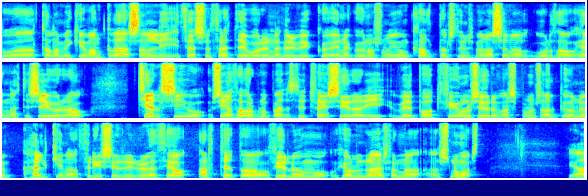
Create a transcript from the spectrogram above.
búið að tala mikið um vandraði Arsenal í þessum þætti, voru hérna fyrir viku Einar Guðnarsson og Jón Kaldal stuðnismenn Arsenal voru þá hérna eftir sigur á Chelsea og síðan þá er búin að bætast við tvei sírar í viðbót, fjónul síður um Varsbjörnums albíunum helgina, þrý sírar í röð hjá Arteta og félögum og hjólun er aðeins farin að snúast. Já,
